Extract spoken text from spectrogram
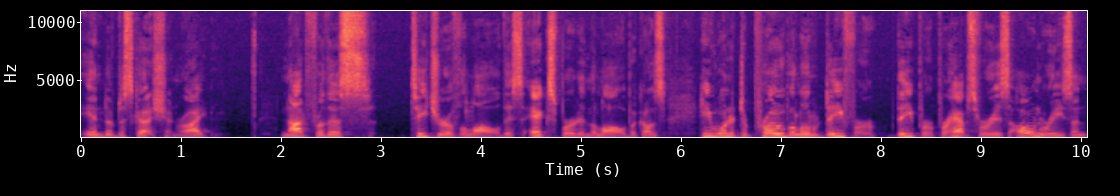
End of discussion, right? Not for this teacher of the law, this expert in the law, because he wanted to probe a little deeper, deeper, perhaps for his own reason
